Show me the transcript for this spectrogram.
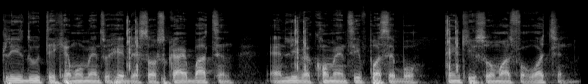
please do take a moment to hit the subscribe button and leave a comment if possible. Thank you so much for watching.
